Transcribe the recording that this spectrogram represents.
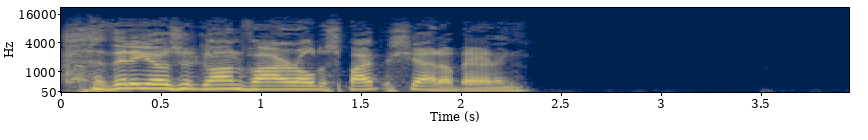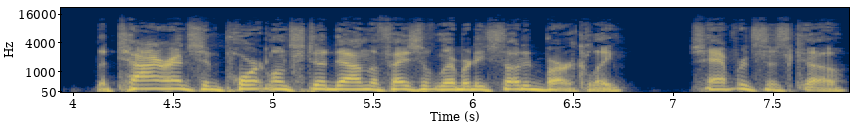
The videos had gone viral despite the shadow banning. The tyrants in Portland stood down the face of liberty. So did Berkeley, San Francisco.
